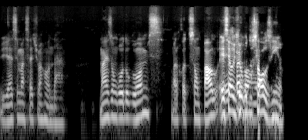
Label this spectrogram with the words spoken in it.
Vigésima sétima rodada. Mais um gol do Gomes. Agora contra o São Paulo. Esse, é Esse o foi jogo bom, do? Solzinho.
